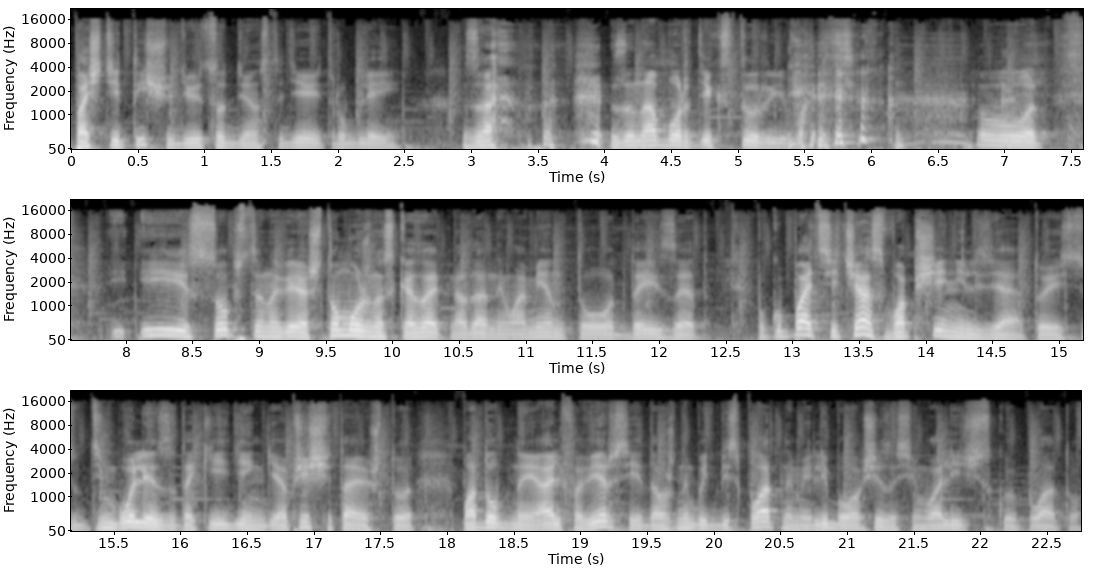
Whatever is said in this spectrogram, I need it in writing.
почти 1999 рублей за, за набор текстур, ебать. Вот. И, и, собственно говоря, что можно сказать на данный момент о DayZ? Покупать сейчас вообще нельзя, то есть, тем более за такие деньги. Я вообще считаю, что подобные альфа-версии должны быть бесплатными, либо вообще за символическую плату.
